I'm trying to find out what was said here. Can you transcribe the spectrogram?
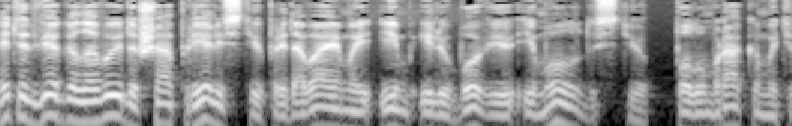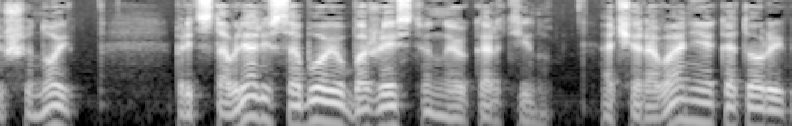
Эти две головы, дыша прелестью, придаваемой им и любовью, и молодостью, полумраком и тишиной, представляли собою божественную картину, очарование которой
